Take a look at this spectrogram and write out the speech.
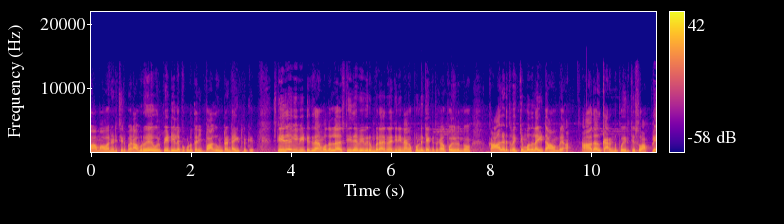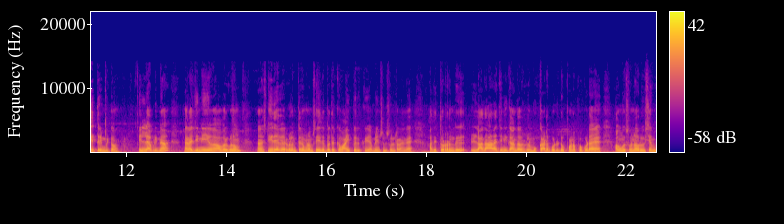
மாமாவாக நடிச்சிருப்பார். அவரு ஒரு பேட்டியில் இப்போ கொடுத்தாரு. இப்போ அதுவும் ட்ரெண்ட் ஆகிட்டு இருக்கு. ஸ்ரீதேவி வீட்டுக்கு தான் முதல்ல ஸ்ரீதேவி விரும்புகிறார் ரஜினி. நாங்கள் பொண்ணு கேட்கறதுக்காக போயிருந்தோம். கால் எடுத்து வைக்கும்போது லைட் ஆகும் அதாவது கரண்ட் போயிடுச்சு ஸோ அப்படியே திரும்பிட்டோம். இல்லை அப்படின்னா ரஜினி அவர்களும் ஸ்ரீதேவி அவர்களும் திருமணம் செய்துப்பதற்கு வாய்ப்பு இருக்குது அப்படின்னு சொல்லி சொல்கிறாங்க அதைத் தொடர்ந்து லதா ரஜினிகாந்த் அவர்கள் முக்காடு போட்டுட்டு போனப்போ கூட அவங்க சொன்ன ஒரு விஷயம்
